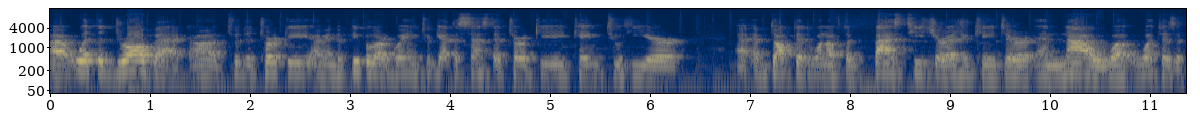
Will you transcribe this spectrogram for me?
uh, with the drawback uh, to the Turkey, I mean, the people are going to get the sense that Turkey came to here, uh, abducted one of the best teacher, educator, and now what, what is it?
